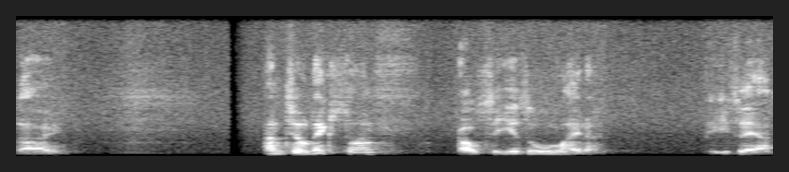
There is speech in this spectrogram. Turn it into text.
So, until next time, I'll see you all later. Peace out.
